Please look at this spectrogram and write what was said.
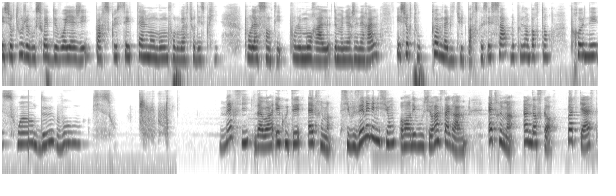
et surtout, je vous souhaite de voyager parce que c'est tellement bon pour l'ouverture d'esprit, pour la santé, pour le moral de manière générale. Et surtout, comme d'habitude, parce que c'est ça le plus important, prenez soin de vous. Bisous. Merci d'avoir écouté Être humain. Si vous aimez l'émission, rendez-vous sur Instagram, être humain underscore podcast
